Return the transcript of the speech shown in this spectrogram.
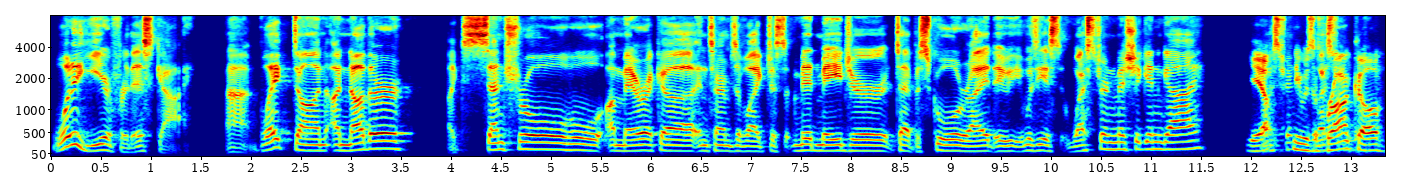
What a year for this guy. Uh, Blake Dunn, another like Central America in terms of like just mid-major type of school, right? It, was he a Western Michigan guy? Yeah, he was a Western, Bronco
